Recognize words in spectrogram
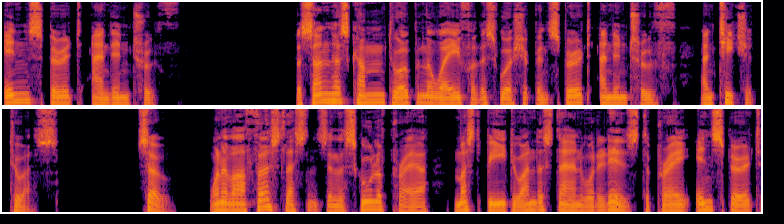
in spirit and in truth. The Son has come to open the way for this worship in spirit and in truth and teach it to us. So, one of our first lessons in the school of prayer must be to understand what it is to pray in spirit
